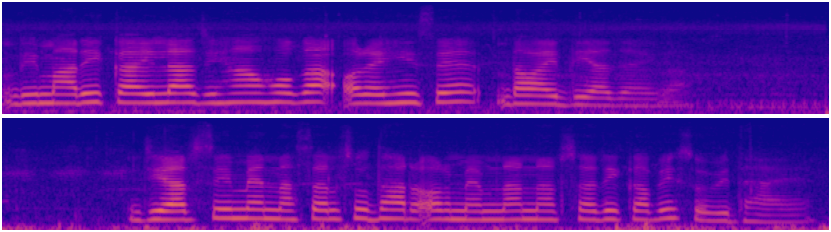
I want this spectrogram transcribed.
बीमारी का इलाज यहाँ होगा और यहीं से दवाई दिया जाएगा। जीआरसी में नस्ल सुधार और मेमना नर्सरी का भी सुविधा है।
